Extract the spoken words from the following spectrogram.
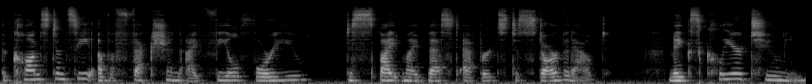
The constancy of affection I feel for you, despite my best efforts to starve it out, makes clear to me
